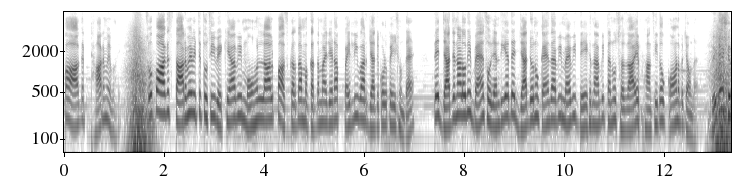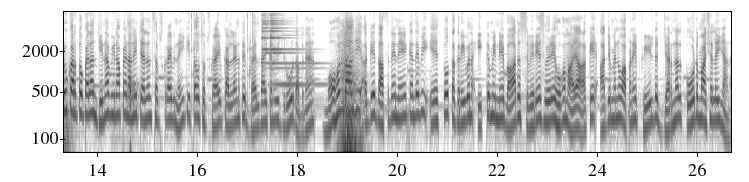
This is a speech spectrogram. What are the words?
ਭਾਗ 18ਵੇਂ ਬਾਰੇ। ਸੋ ਭਾਗ 17ਵੇਂ ਵਿੱਚ ਤੁਸੀਂ ਵੇਖਿਆ ਵੀ ਮੋਹਨ ਲਾਲ ਭਾਸਕਰ ਦਾ ਮੁਕੱਦਮਾ ਜਿਹੜਾ ਪਹਿਲੀ ਵਾਰ ਜੱਜ ਕੋਲ ਪੇਸ਼ ਹੁੰਦਾ ਹੈ। ਤੇ ਜੱਜ ਨਾਲ ਉਹਦੀ ਬਹਿਸ ਹੋ ਜਾਂਦੀ ਹੈ ਤੇ ਜੱਜ ਉਹਨੂੰ ਕਹਿੰਦਾ ਵੀ ਮੈਂ ਵੀ ਦੇਖਦਾ ਵੀ ਤੈਨੂੰ ਸਜ਼ਾਏ ਫਾਂਸੀ ਤੋਂ ਕੌਣ ਬਚਾਉਂਦਾ। ਵੀਡੀਓ ਸ਼ੁਰੂ ਕਰਨ ਤੋਂ ਪਹਿਲਾਂ ਜਿਨ੍ਹਾਂ ਵੀਰਾਂ ਭੈਣਾਂ ਨੇ ਚੈਨਲ ਸਬਸਕ੍ਰਾਈਬ ਨਹੀਂ ਕੀਤਾ ਉਹ ਸਬਸਕ੍ਰਾਈਬ ਕਰ ਲੈਣ ਤੇ ਬੈਲ ਦਾ ਆਈਕਨ ਵੀ ਜ਼ਰੂਰ ਦਬ ਦੇਣ। ਮੋਹਨ ਲਾਲ ਜੀ ਅੱਗੇ ਦੱਸਦੇ ਨੇ, ਕਹਿੰਦੇ ਵੀ ਇਸ ਤੋਂ ਤਕਰੀਬਨ 1 ਮਹੀਨੇ ਬਾਅਦ ਸਵੇਰੇ ਸਵੇਰੇ ਹੁਕਮ ਆਇਆ ਕਿ ਅੱਜ ਮੈਨੂੰ ਆਪਣੇ ਫੀਲਡ ਜਰਨਲ ਕੋਰਟ ਮਾਰਸ਼ਲ ਲਈ ਜਾਣਾ।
